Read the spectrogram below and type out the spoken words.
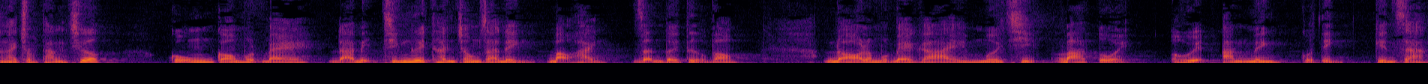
ngay trong tháng trước cũng có một bé đã bị chính người thân trong gia đình bạo hành dẫn tới tử vong. Đó là một bé gái mới chỉ 3 tuổi ở huyện An Minh của tỉnh Kiên Giang.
